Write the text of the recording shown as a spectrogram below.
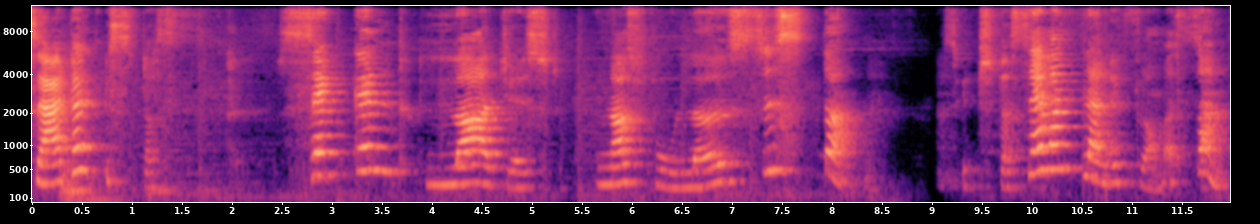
Saturn is largest in our solar system. It's the seventh planet from our sun.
